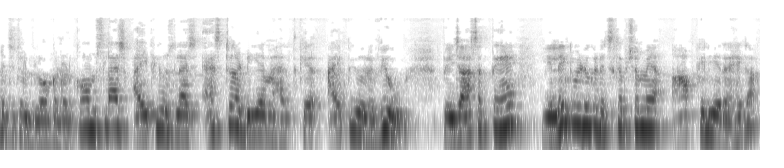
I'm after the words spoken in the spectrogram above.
digital blogger dot com slash IPO slash Aster DM health care IPO review पे जा सकते हैं। ये लिंक वीडियो के डिस्क्रिप्शन में आपके लिए रहेगा।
